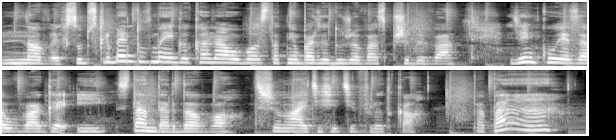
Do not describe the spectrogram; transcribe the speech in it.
nowych subskrybentów mojego kanału, bo ostatnio bardzo dużo Was przybywa. Dziękuję za uwagę i standardowo trzymajcie się cieplutko. Pa pa!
